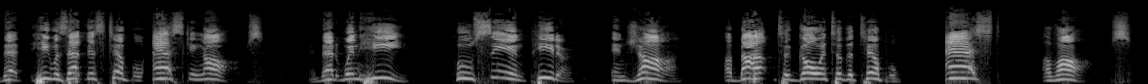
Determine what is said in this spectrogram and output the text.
that he was at this temple asking alms, and that when he who seen Peter and John about to go into the temple asked of alms,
